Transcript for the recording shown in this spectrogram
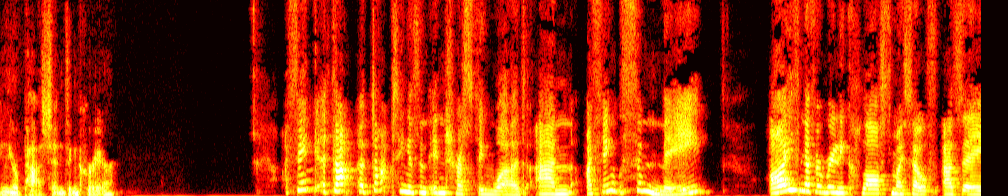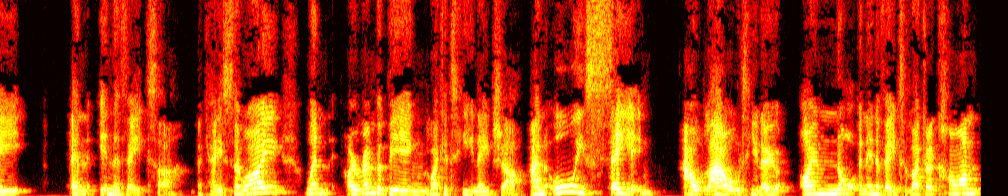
in your passions and career? I think adapt- adapting is an interesting word. And I think for me, I've never really classed myself as a an innovator. Okay. So I when I remember being like a teenager and always saying out loud, you know, I'm not an innovator. Like I can't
